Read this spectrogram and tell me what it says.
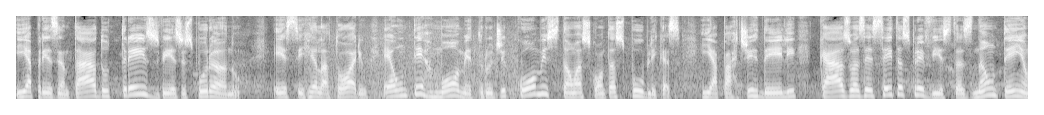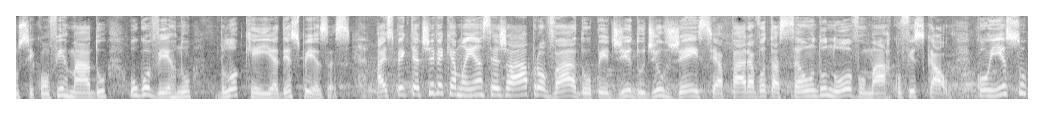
e apresentado três vezes por ano. Esse relatório é um termômetro de como estão as contas públicas e, a partir dele, caso as receitas previstas não tenham se confirmado, o governo bloqueia despesas. A expectativa é que amanhã seja aprovado o pedido de urgência para a votação do novo marco fiscal. Com isso,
